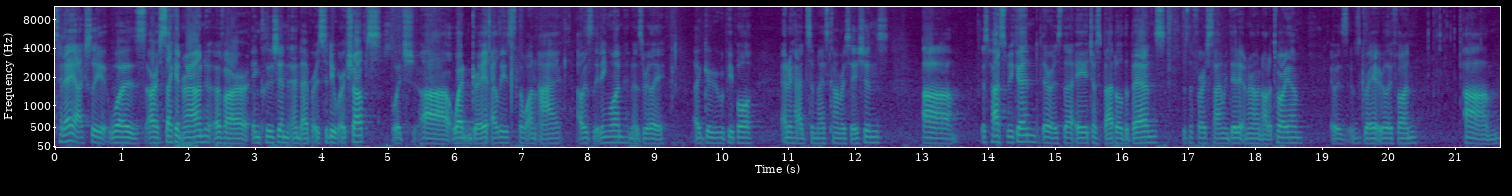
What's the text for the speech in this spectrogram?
today actually was our second round of our inclusion and diversity workshops, which uh, went great, at least the one I, I was leading one, and it was really a good group of people, and we had some nice conversations. Um, This past weekend, there was the AHS Battle of the Bands. It was the first time we did it in our own auditorium. It was, it was great, really fun. Um,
